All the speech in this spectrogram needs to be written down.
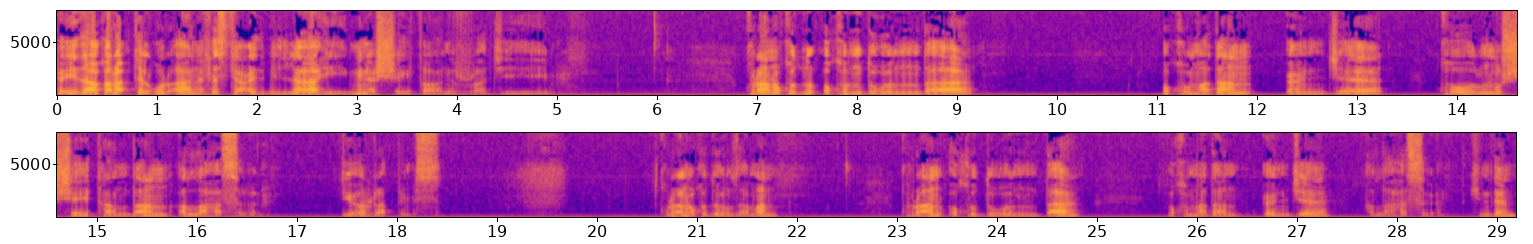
فإذا قرأت القرآن فاستعذ بالله من الشيطان الرجيم Kur'an okunduğunda okumadan önce kovulmuş şeytandan Allah'a sığın diyor Rabbimiz. Kur'an okuduğun zaman Kur'an okuduğunda okumadan önce Allah'a sığın. Kimden?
